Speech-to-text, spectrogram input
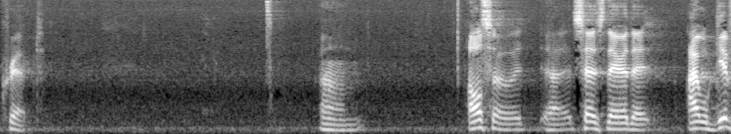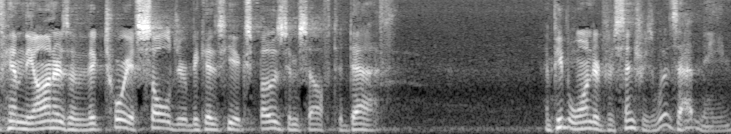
crypt. Um, also, it, uh, it says there that I will give him the honors of a victorious soldier because he exposed himself to death. And people wondered for centuries, what does that mean?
